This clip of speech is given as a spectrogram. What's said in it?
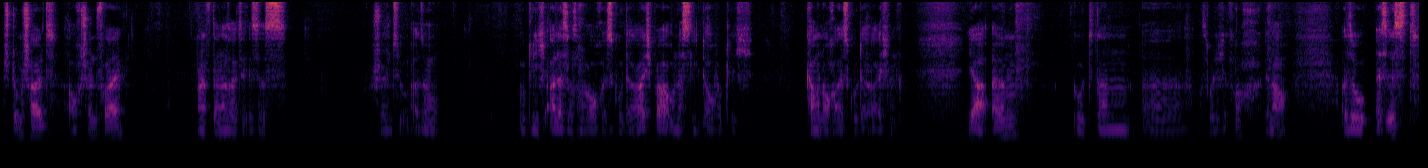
Stummschalt, auch schön frei. Und auf der anderen Seite ist es schön zu. Also wirklich alles, was man braucht, ist gut erreichbar und das liegt auch wirklich, kann man auch alles gut erreichen. Ja, ähm, gut, dann, äh, was wollte ich jetzt noch? Genau. Also es ist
